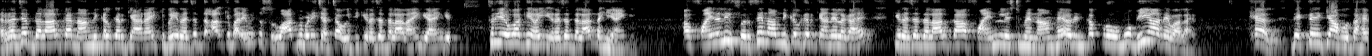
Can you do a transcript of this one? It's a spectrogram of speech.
रजत दलाल का नाम निकल करके आ रहा है कि भाई रजत दलाल के बारे में तो शुरुआत में बड़ी चर्चा हुई थी कि रजत दलाल आएँगे आएँगे। फिर ये हुआ कि भाई रजत दलाल नहीं आएँगे। अब फाइनली फिर से नाम निकल करके आने लगा है कि रजत दलाल का फाइनलिस्ट में नाम है और इनका प्रोमो भी आने वाला है। खैर, देखते हैं क्या होता है।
